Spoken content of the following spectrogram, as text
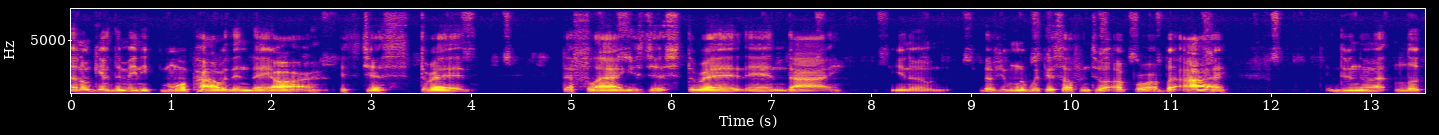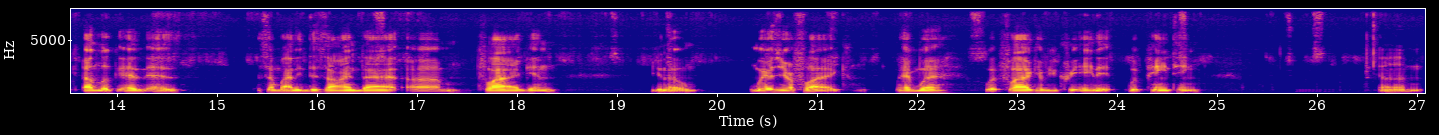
I don't give them any more power than they are. It's just thread. That flag is just thread and dye, you know. But if you want to whip yourself into an uproar, but I do not look. I look at as somebody designed that um, flag and you know where's your flag? Where what flag have you created with painting? Um,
